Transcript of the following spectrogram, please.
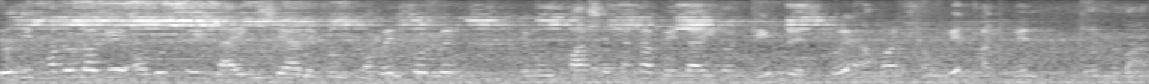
যদি ভালো লাগে, অবশ্যই লাইক শেয়ার এবং কমেন্ট করবেন এবং পাশে থাকা বেল আইকনটি প্রেস করে আমার সঙ্গে থাকবেন। ধন্যবাদ।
